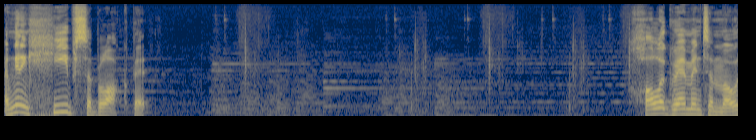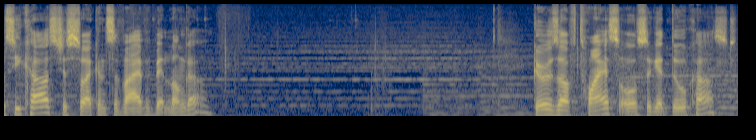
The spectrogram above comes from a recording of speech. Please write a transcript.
I'm getting heaps of block, but hologram into multicast just so I can survive a bit longer. Goes off twice, also get dual cast.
